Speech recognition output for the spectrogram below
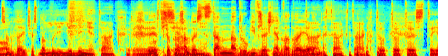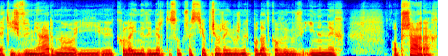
6%, dajcie spokój. Je- Jedynie tak. e, E, Przepraszam, to jest stan na 2 września 2021. Tak, tak, tak. To, to, to jest jakiś wymiar, no i y, kolejny wymiar to są kwestie obciążeń różnych podatkowych w innych obszarach.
